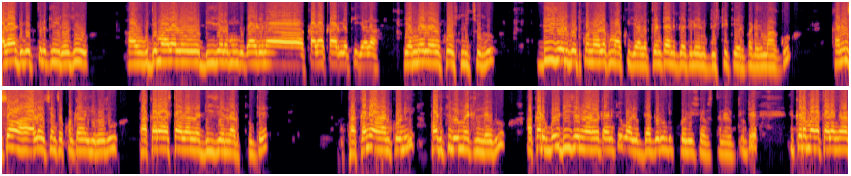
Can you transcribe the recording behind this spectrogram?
అలాంటి వ్యక్తులకి ఈరోజు ఆ ఉద్యమాలలో డీజేల ముందు పాడిన కళాకారులకి ఇలా ఎమ్మెల్యే పోస్టులు ఇచ్చారు డీజేలు పెట్టుకున్న వాళ్ళకు మాకు ఇలా తినడానికి గతి లేని దుస్థితి ఏర్పడ్డది మాకు. కనీసం ఆలోచించకుండా ఈరోజు పక్క రాష్ట్రాలలో డీజేలు నడుపుతుంటే పక్కనే అనుకొని పది కిలోమీటర్లు లేదు. అక్కడికి పోయి డీజేలు నడవటానికి వాళ్ళు దగ్గరుండి పోలీస్ వ్యవస్థ నడుపుతుంటే ఇక్కడ మన తెలంగాణ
